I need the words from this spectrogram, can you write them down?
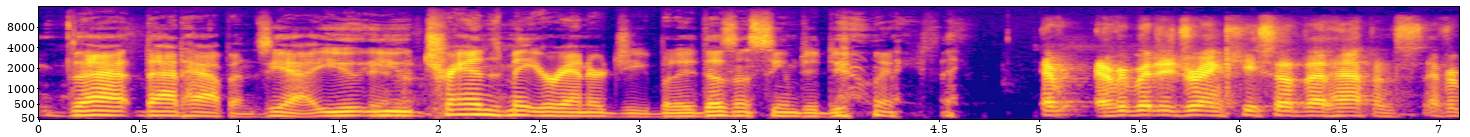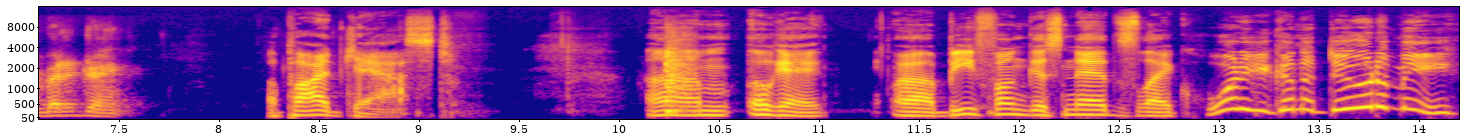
that that happens. Yeah, you you transmit your energy, but it doesn't seem to do anything. Ev- Everybody drink. He said that happens. Everybody drink. A podcast. Um. Okay. Uh, B fungus Ned's like, what are you gonna do to me?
